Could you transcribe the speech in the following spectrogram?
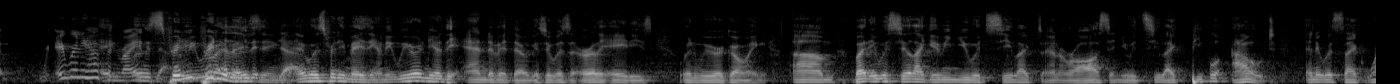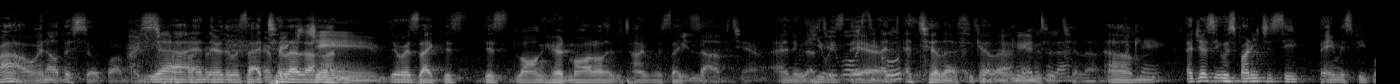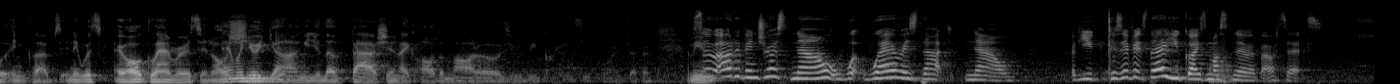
Wh- It really happened, right? It was Yeah, I pretty, mean, we pretty were a amazing. yeah. It was pretty amazing. I mean, we were near the end of it though, because it was the early '80s when we were going. Um, but it was still like, I mean, you would see like Diana Ross, and you would see like people out, and it was like, wow. And all the soap operas. Yeah, and there, there was And Attila Lahan. James. There was like this this long-haired model at the time. It was like we loved him. and it, he him. was What was he there. called? Attila. so you got- Attila. Okay, name Attila. Um, Okay. I just it was funny to see famous people in clubs, and it was all glamorous and all. and when you're chic and- young and you love fashion, like all the models, you would be crazy for and stuff. I mean, so, out of interest, now, wh- where is that now? Have you? Because if it's there, you guys must know about it.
